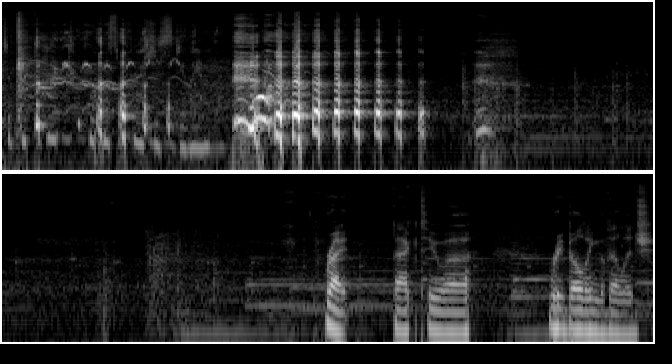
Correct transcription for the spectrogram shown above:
To protect what was precious to him. Right. Back to uh rebuilding the village.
